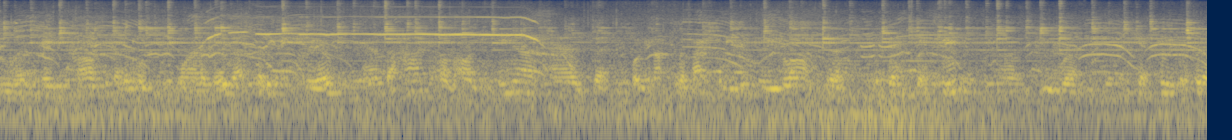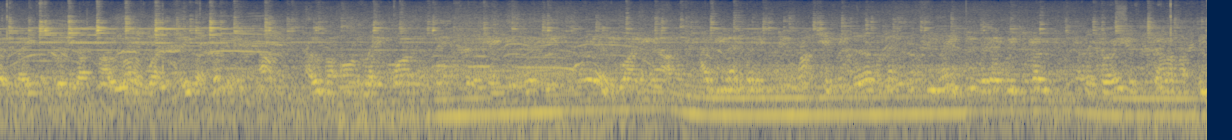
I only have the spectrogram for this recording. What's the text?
who has fast and a little while ago. That's the leading trio. And the heart of Argentina has uh, up to the fact that he didn't really uh, the desperate bid um, to uh, get through the third lane. Really got a lot of work to do, but look at him come over on lane one next to the really winding. Has he left too much in reserve too late every stroke? The Croatian fella must be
